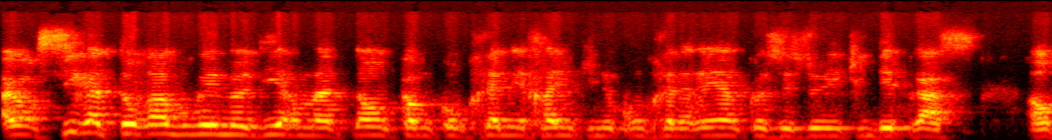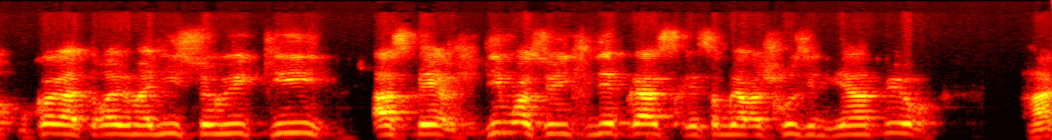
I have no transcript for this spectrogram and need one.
Alors, si la Torah voulait me dire maintenant, comme comprennent les qui ne comprennent rien, que c'est celui qui déplace, alors pourquoi la Torah m'a dit celui qui asperge? Dis-moi, celui qui déplace, ressemble à la chose, il devient impur. En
